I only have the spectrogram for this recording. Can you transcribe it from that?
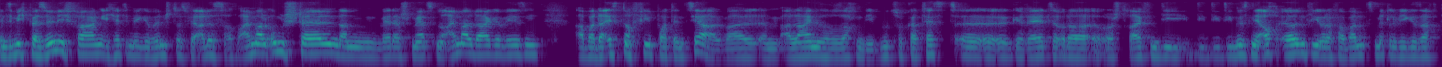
Wenn Sie mich persönlich fragen, ich hätte mir gewünscht, dass wir alles auf einmal umstellen, dann wäre der Schmerz nur einmal da gewesen. Aber da ist noch viel Potenzial, weil ähm, alleine so Sachen wie Blutzuckertestgeräte äh, oder, oder Streifen, die, die, die müssen ja auch irgendwie oder Verbandsmittel, wie gesagt,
